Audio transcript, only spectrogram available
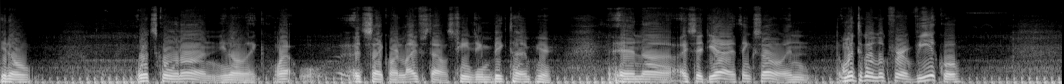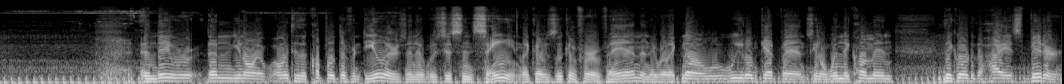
you know, what's going on? You know, like what? It's like our lifestyle is changing big time here. And uh, I said, yeah, I think so. And I went to go look for a vehicle and they were then you know I went to a couple of different dealers and it was just insane. Like I was looking for a van and they were like, no, we don't get vans. You know, when they come in, they go to the highest bidder.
